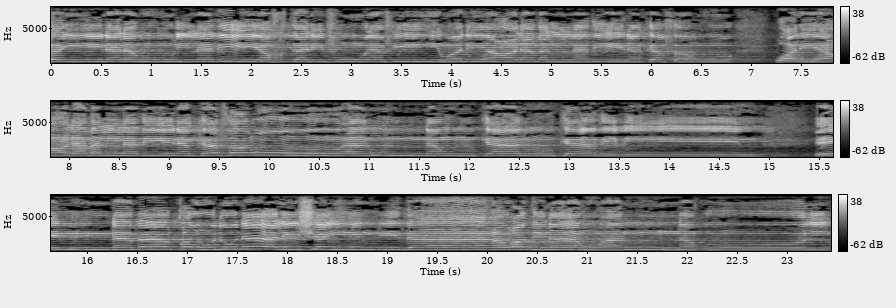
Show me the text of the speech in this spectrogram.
ليبين لهم الذي يختلفون فيه وليعلم الذين كفروا وليعلم الذين كفروا أنهم كانوا كاذبين. إنما قولنا لشيء إذا أردناه أن نقول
